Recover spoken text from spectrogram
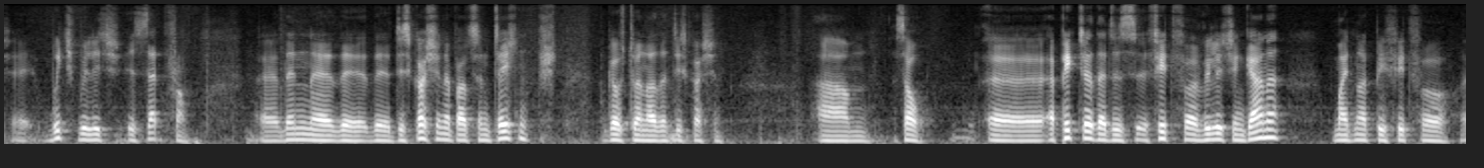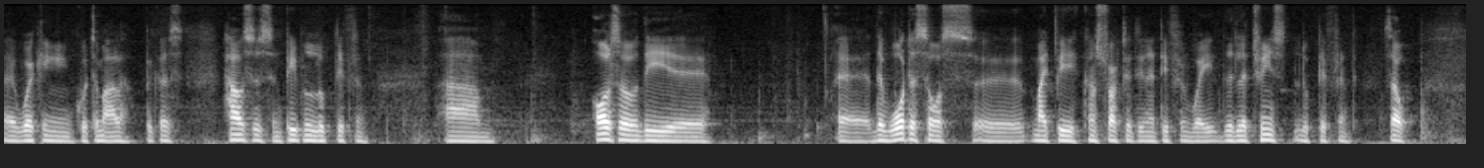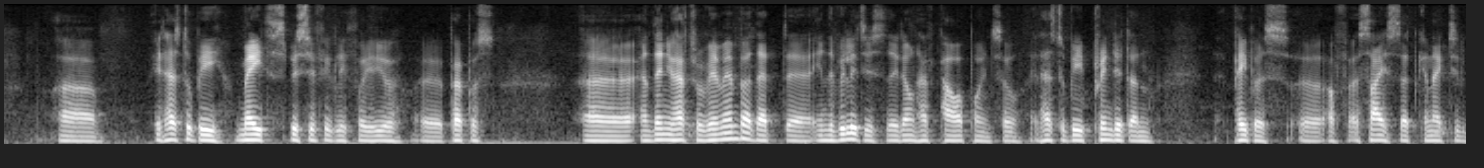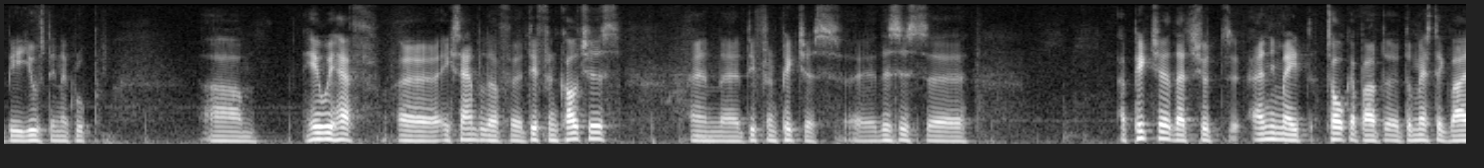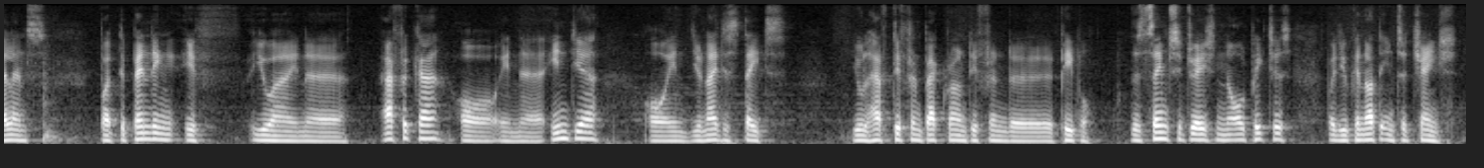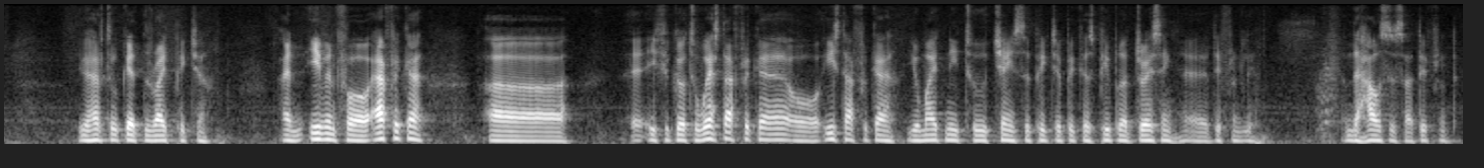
which village is that from? then the, the discussion about sanitation goes to another discussion. Um, so uh, a picture that is fit for a village in Ghana might not be fit for uh, working in Guatemala because houses and people look different. Um, also, the uh, uh the water source uh, might be constructed in a different way. The latrines look different. So it has to be made specifically for your purpose. Uh, and then you have to remember that uh, in the villages they don't have PowerPoint, so it has to be printed on papers uh, of a size that can actually be used in a group. Um, here we have uh, example of different cultures and uh, different pictures. this is a picture that should animate talk about domestic violence, but depending if you are in Africa or in India or in the United States, you'll have different background, different uh, people. The same situation in all pictures, but you cannot interchange. You have to get the right picture. And even for Africa, uh, if you go to West Africa or East Africa, you might need to change the picture because people are dressing uh, differently and the houses are different.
